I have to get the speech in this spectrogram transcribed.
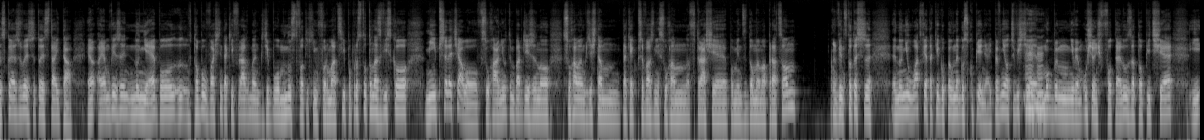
y, skojarzyłeś, że to jest ta i ta? A ja mówię, że no nie, bo y, to był właśnie taki fragment, gdzie było mnóstwo tych informacji, po prostu to nazwisko mi przeleciało w słuchaniu, tym bardziej, że no słuchałem gdzieś tam, tak jak przeważnie słucham w trasie pomiędzy domem a pracą, więc to też e, no, nie ułatwia takiego pełnego skupienia. I pewnie oczywiście mhm. mógłbym, nie wiem, usiąść w fotelu, zatopić się i,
